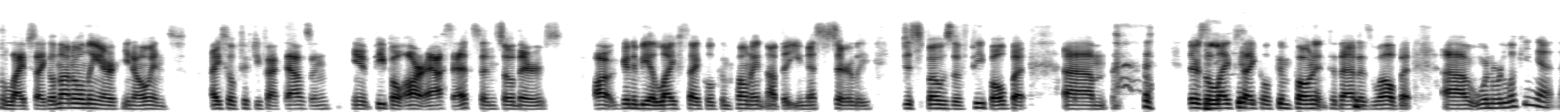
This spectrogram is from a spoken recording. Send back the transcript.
the life cycle. Not only are you know in ISO 55000, you know, people are assets, and so there's uh, going to be a life cycle component. Not that you necessarily dispose of people, but um, there's a life cycle component to that as well. But uh, when we're looking at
